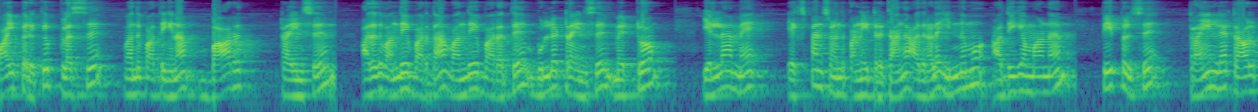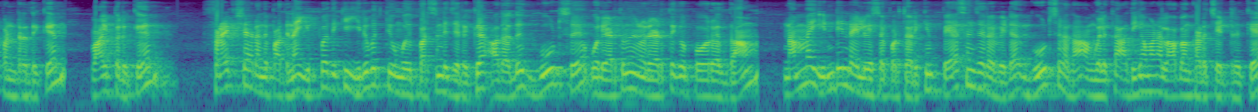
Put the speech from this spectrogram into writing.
வாய்ப்பு இருக்குது ப்ளஸ்ஸு வந்து பார்த்தீங்கன்னா பாரத் ட்ரெயின்ஸு அதாவது வந்தே பாரத் தான். Vande Bharat bullet trains metro எல்லாமே எக்ஸ்பென்ஷன் வந்து பண்ணிகிட்டு இருக்காங்க. அதனால் இன்னமும் அதிகமான பீப்புள்ஸு ட்ரெயினில் ட்ராவல் பண்ணுறதுக்கு வாய்ப்பு இருக்குது ஃப்ரைட் ஷேர் வந்து பார்த்தீங்கன்னா இப்போதைக்கு இருபத்தி ஒம்பது பர்சன்டேஜ் இருக்குது அதாவது கூட்ஸு ஒரு இடத்துல இன்னொரு இடத்துக்கு போகிறது தான் நம்ம இந்தியன் ரயில்வேஸை பொறுத்த வரைக்கும் பேசஞ்சரை விட கூட்ஸில் தான் அவங்களுக்கு அதிகமான லாபம் கிடச்சிட்ருக்கு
